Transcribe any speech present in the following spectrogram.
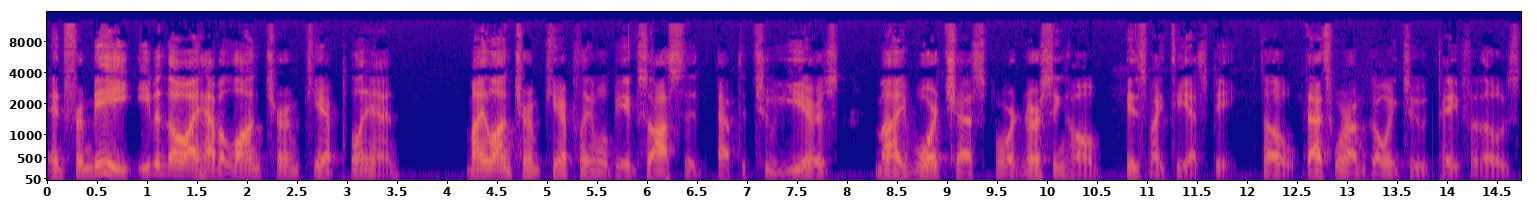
And for me, even though I have a long term care plan, my long term care plan will be exhausted after two years. My war chest for nursing home is my TSP. So that's where I'm going to pay for those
